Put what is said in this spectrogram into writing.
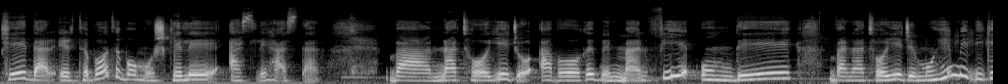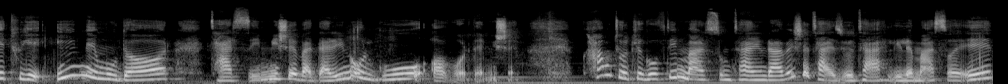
که در ارتباط با مشکل اصلی هستن. و نتایج و عواقب منفی عمده و نتایج مهم دیگه توی این نمودار ترسیم میشه و در این الگو آورده میشه. همونطور که گفتیم مرسوم ترین روش تجزیه و تحلیل مسائل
